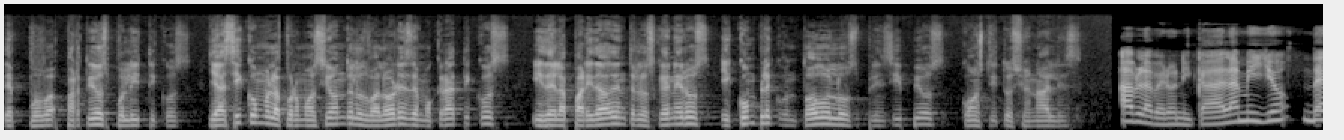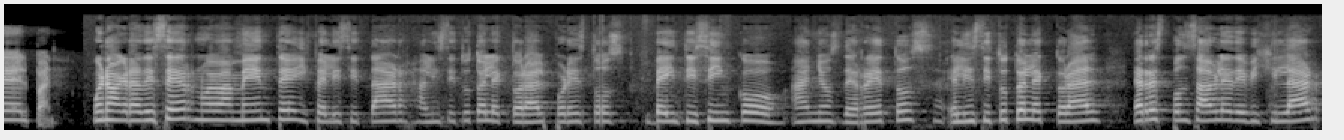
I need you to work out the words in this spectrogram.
de partidos políticos, y así como la promoción de los valores democráticos y de la paridad entre los géneros y cumple con todos los principios constitucionales. Habla Verónica Alamillo del PAN. Bueno, agradecer nuevamente y felicitar al Instituto Electoral por estos 25 años de retos. El Instituto Electoral es responsable de vigilar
